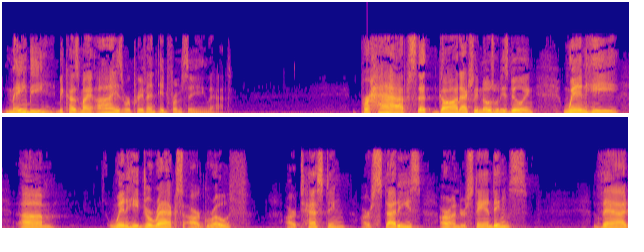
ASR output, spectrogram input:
maybe because my eyes were prevented from seeing that perhaps that God actually knows what He's doing when He um, when He directs our growth, our testing, our studies, our understandings. That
